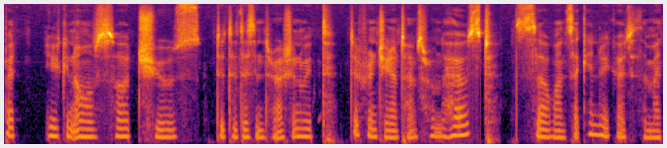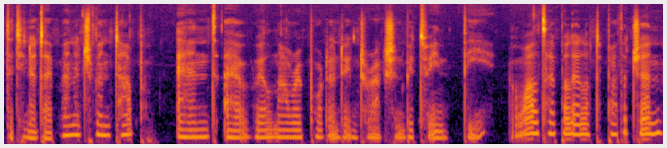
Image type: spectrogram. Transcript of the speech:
but you can also choose to do this interaction with different genotypes from the host. So once again, we go to the metagenotype management tab and I will now report on the interaction between the wild type allele of the pathogen.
